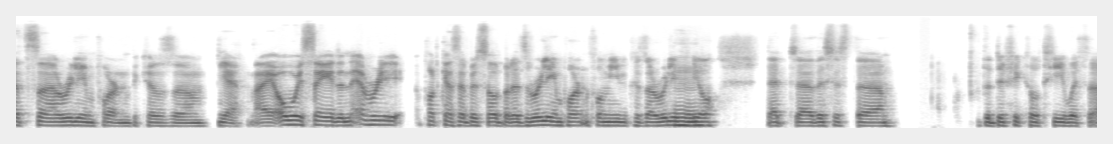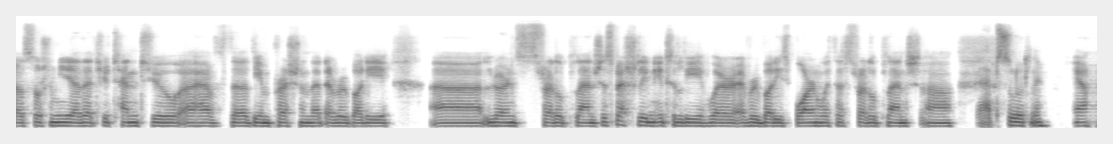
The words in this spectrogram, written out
that's uh, really important because um, yeah i always say it in every podcast episode but it's really important for me because i really mm. feel that uh, this is the the difficulty with uh, social media that you tend to uh, have the the impression that everybody uh, learns straddle planche especially in italy where everybody's born with a straddle planche uh, absolutely. yeah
